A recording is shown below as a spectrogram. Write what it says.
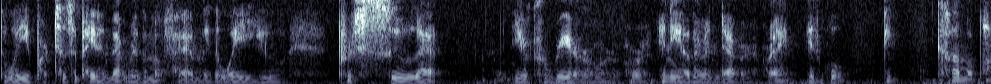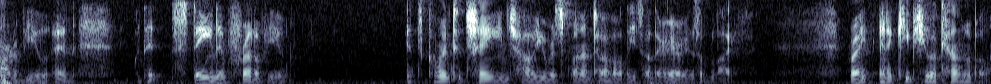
the way you participate in that rhythm of family, the way you pursue that your career or, or any other endeavor, right? It will become a part of you and with it staying in front of you, it's going to change how you respond to all these other areas of life. Right? And it keeps you accountable.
